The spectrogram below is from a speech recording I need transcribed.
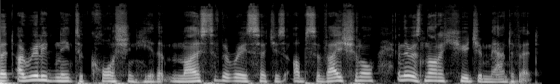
But I really need to caution here that most of the research is observational and there is not a huge amount of it.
